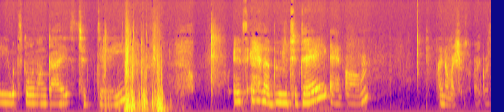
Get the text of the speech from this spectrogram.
Hey, what's going on, guys? Today it's Anna Boo today, and um, I know my shows are backwards,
